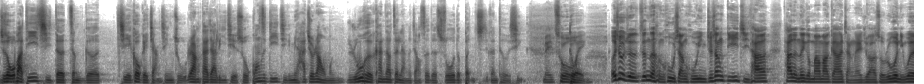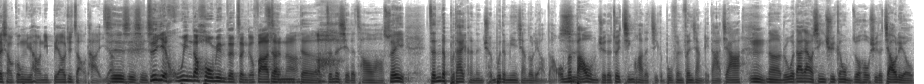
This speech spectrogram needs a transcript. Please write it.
就是我把第一集的整个。结构给讲清楚，让大家理解说，光是第一集里面，他就让我们如何看到这两个角色的所有的本质跟特性。没错，对，而且我觉得真的很互相呼应。就像第一集他他的那个妈妈跟他讲那句话说：“如果你为了小宫女好，你不要去找她。”一样，是是是，其实也呼应到后面的整个发展啊，真的真的写的超好，所以真的不太可能全部的面向都聊到。我们把我们觉得最精华的几个部分分享给大家。嗯，那如果大家有兴趣跟我们做后续的交流。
